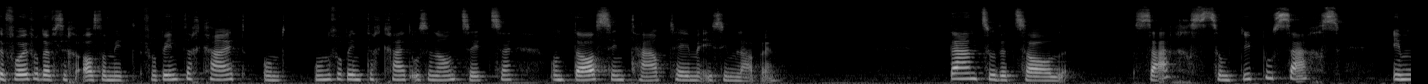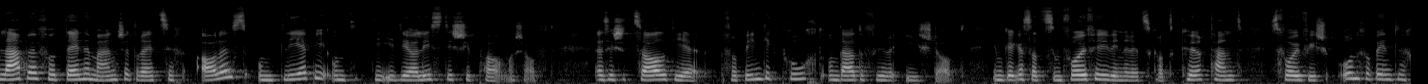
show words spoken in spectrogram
Der Fünfer darf sich also mit Verbindlichkeit und Unverbindlichkeit auseinandersetzen und das sind die Hauptthemen in seinem Leben. Dann zu der Zahl 6, zum Typus 6. Im Leben von diesen Menschen dreht sich alles um die Liebe und die idealistische Partnerschaft. Es ist eine Zahl, die Verbindung braucht und auch dafür einsteht. Im Gegensatz zum 5, wie ihr jetzt gerade gehört habt, das 5 ist unverbindlich,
